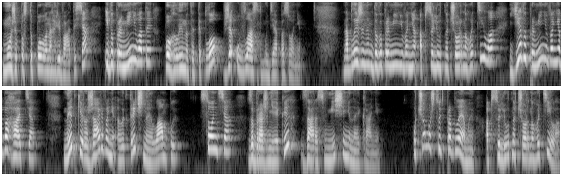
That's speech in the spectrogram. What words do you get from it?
може поступово нагріватися і випромінювати поглинуте тепло вже у власному діапазоні. Наближеним до випромінювання абсолютно чорного тіла є випромінювання багаття, нитки розжарювання електричної лампи, сонця, зображення яких зараз вміщені на екрані. У чому ж суть проблеми абсолютно чорного тіла?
